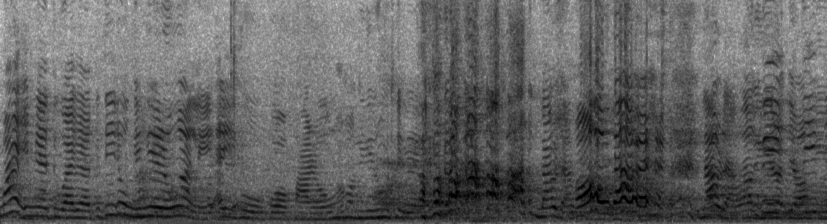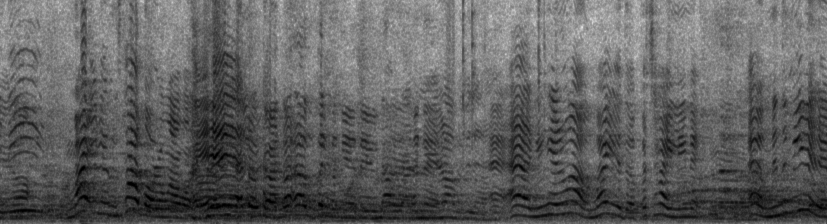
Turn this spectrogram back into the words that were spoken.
မအိမ်မြတ်သူကကြာတတိတို့ငယ်ငယ်တုန်းကလေအဲ့ဟိုဘောဘာတော့မမငယ်ငယ်တော့မထည့်တယ်နောက်တာဟောဟုတ်တာပဲ နောက်တာပါငယ်ငယ်ပြောတငယ်ငယ်တိတော့မအိမ်မြတ်သူစပေါ်တော့မှာပေါ့အဲအဲ့လိုကနော်အဲ့ဒါသိမငယ်သေးဘူးနောက်တာအဲ့ငယ်နဲ့တော့မဖြစ်လဲအဲအဲ့ငယ်ငယ်တုန်းကမရတော့ပချိုင်လေးနဲ့အဲမင်းသမီးတွေထဲ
